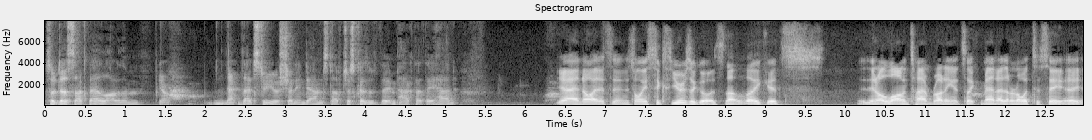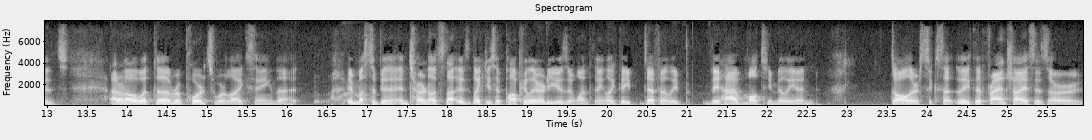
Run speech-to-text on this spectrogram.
so it does suck that a lot of them you know that, that studio is shutting down and stuff just because of the impact that they had Yeah, I know. It's it's only six years ago. It's not like it's you know a long time running. It's like man, I don't know what to say. It's I don't know what the reports were like saying that it must have been internal. It's not it's, like you said. Popularity isn't one thing. Like they definitely they have multi-million dollar success. Like the franchises are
